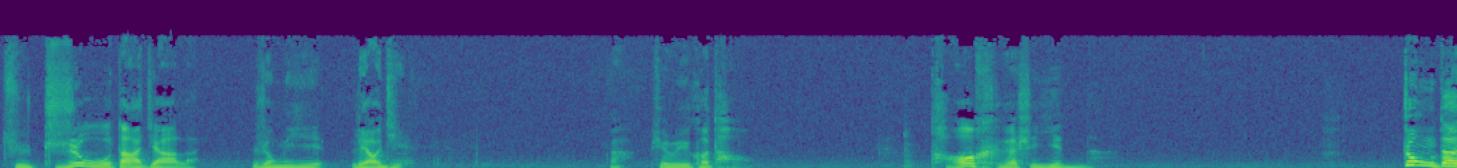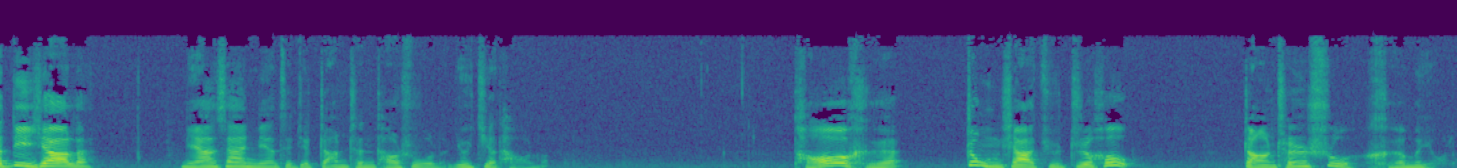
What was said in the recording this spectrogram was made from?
举植物，大家了容易了解。啊，譬如一棵桃。桃核是因呐，种到地下了，两三年它就长成桃树了，又结桃了。桃核种下去之后，长成树，核没有了，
